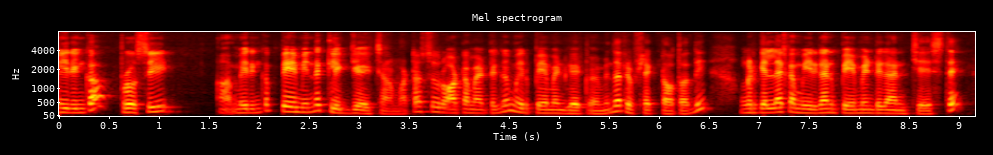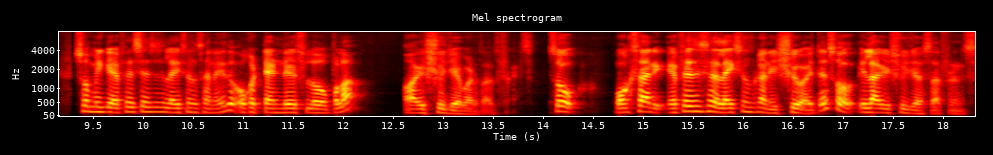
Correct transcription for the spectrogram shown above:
మీరు ఇంకా ప్రొసీడ్ మీరు ఇంకా పే మీద క్లిక్ చేయొచ్చు అనమాట సో ఆటోమేటిక్గా మీరు పేమెంట్ గేట్వే మీద రిఫ్లెక్ట్ అవుతుంది. అక్కడికి వెళ్ళాక మీరు కానీ పేమెంట్ కానీ చేస్తే సో మీకు ఎఫ్ఎస్ఎస్ లైసెన్స్ అనేది ఒక టెన్ డేస్ లోపల ఇష్యూ చేయబడుతుంది ఫ్రెండ్స్ సో ఒకసారి ఎఫ్ఎస్ఎస్ ఎలక్షన్స్ కానీ ఇష్యూ అయితే సో ఇలా ఇష్యూ చేస్తారు ఫ్రెండ్స్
